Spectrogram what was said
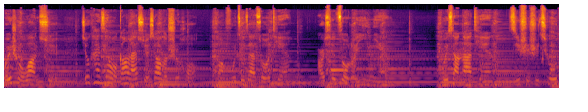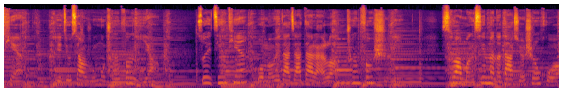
回首望去，就看见我刚来学校的时候，仿佛就在昨天，而却走了一年。回想那天，即使是秋天，也就像如沐春风一样。所以今天我们为大家带来了春风十里，希望萌新们的大学生活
